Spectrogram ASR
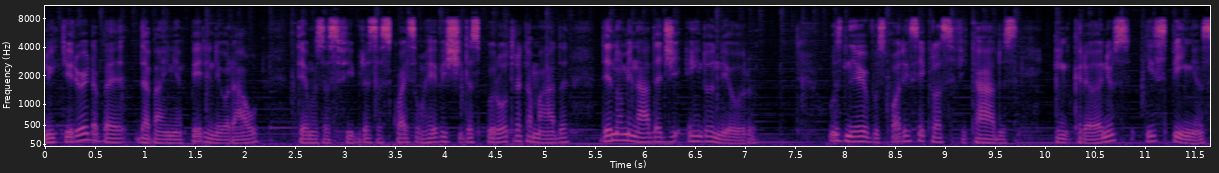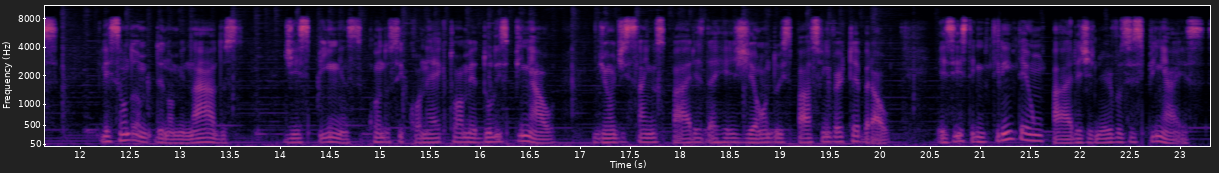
No interior da, ba da bainha perineural, temos as fibras, as quais são revestidas por outra camada denominada de endoneuro. Os nervos podem ser classificados em crânios e espinhas. Eles são denominados de espinhas quando se conectam à medula espinhal, de onde saem os pares da região do espaço invertebral. Existem 31 pares de nervos espinhais.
